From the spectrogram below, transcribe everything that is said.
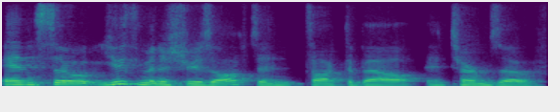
And so youth ministry is often talked about in terms of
